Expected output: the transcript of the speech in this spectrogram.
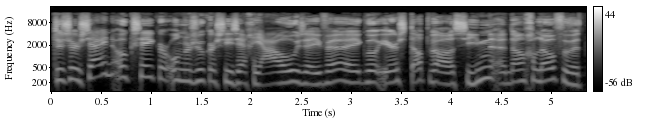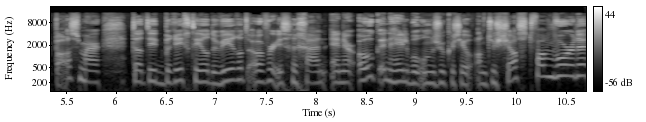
Dus er zijn ook zeker onderzoekers die zeggen... ja, hoe eens even, ik wil eerst dat wel eens zien. En dan geloven we het pas. Maar dat dit bericht heel de wereld over is gegaan... en er ook een heleboel onderzoekers heel enthousiast van worden...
